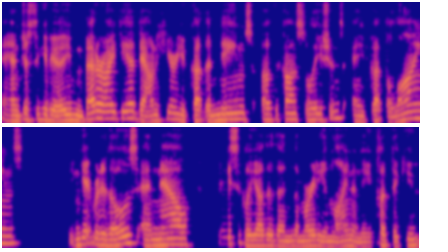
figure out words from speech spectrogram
And just to give you an even better idea, down here, you've got the names of the constellations and you've got the lines. You can get rid of those. And now, basically, other than the meridian line and the ecliptic, you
